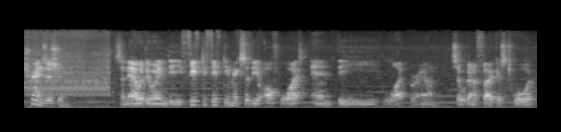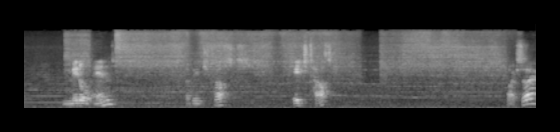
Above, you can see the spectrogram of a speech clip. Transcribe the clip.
transition. So now we're doing the 50-50 mix of the off-white and the light brown. So we're going to focus toward middle end of each tusk, each tusk, like so.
